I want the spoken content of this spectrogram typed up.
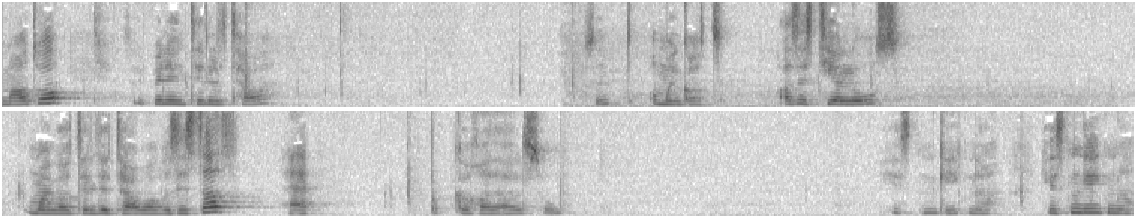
Dem Auto. Ich bin in Titel Tower. Sind, oh mein Gott. Was ist hier los? Oh mein Gott, Tilde Tower. Was ist das? Hä? Ich gerade alles um. Hier ist ein Gegner. Hier ist ein Gegner.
